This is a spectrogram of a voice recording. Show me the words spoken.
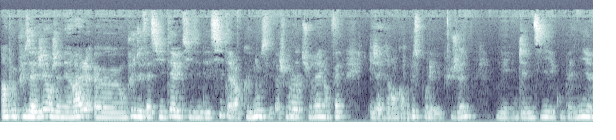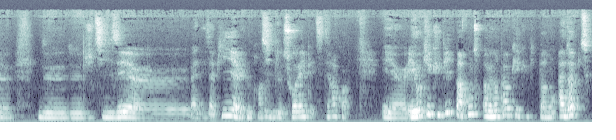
un peu plus âgées en général euh, ont plus de facilité à utiliser des sites alors que nous c'est vachement Ouais. naturel en fait et j'allais dire encore plus pour les plus jeunes les Gen Z et compagnie euh, de- de- d'utiliser euh, bah, des applis avec le principe de swipe etc quoi et, euh, et OkCupid par contre non pas OkCupid pardon Adopt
